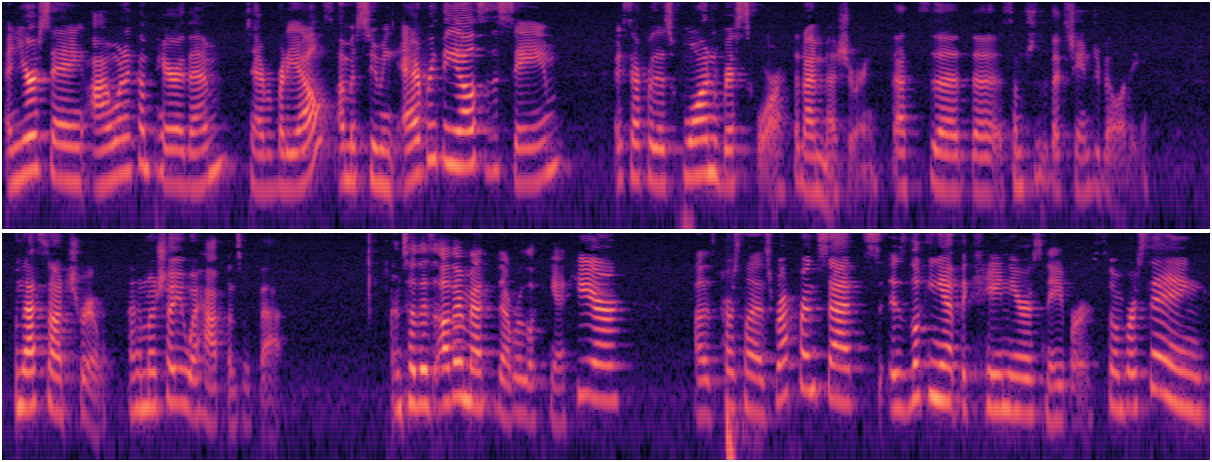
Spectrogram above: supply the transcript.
And you're saying, I want to compare them to everybody else. I'm assuming everything else is the same except for this one risk score that I'm measuring. That's the, the assumptions of exchangeability. And that's not true. And I'm going to show you what happens with that. And so this other method that we're looking at here, uh, personalized reference sets, is looking at the k nearest neighbors. So we're saying,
